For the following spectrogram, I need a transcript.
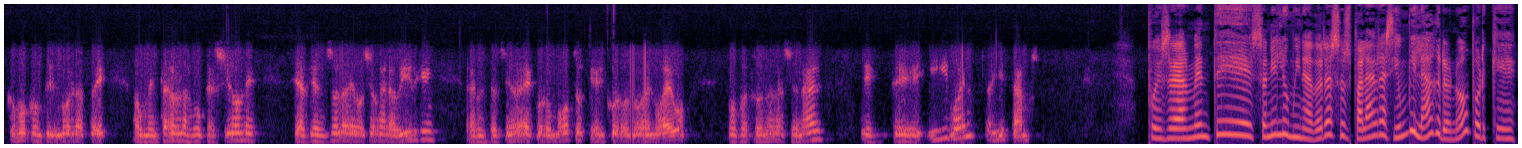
como confirmó la fe, aumentaron las vocaciones, se afianzó la devoción a la Virgen, a Nuestra Señora de Coromoto, que él coronó de nuevo como patrona nacional, este, y bueno, ahí estamos. Pues realmente son iluminadoras sus palabras y un milagro, ¿no? Porque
